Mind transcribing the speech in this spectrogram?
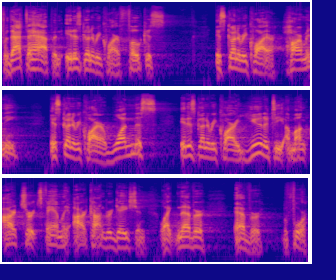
For that to happen, it is going to require focus, it's going to require harmony, it's going to require oneness, it is going to require unity among our church family, our congregation, like never, ever before.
